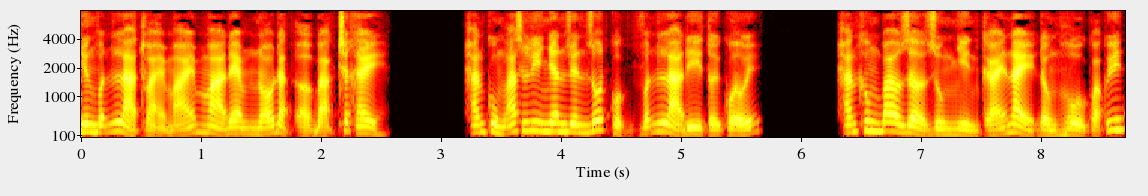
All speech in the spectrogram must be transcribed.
nhưng vẫn là thoải mái mà đem nó đặt ở bạc chất hay. Hắn cùng Ashley nhân duyên rốt cuộc vẫn là đi tới cuối. Hắn không bao giờ dùng nhìn cái này đồng hồ quả quýt,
